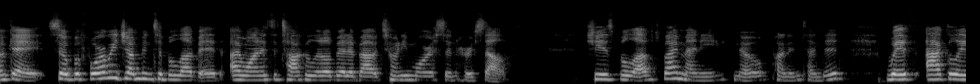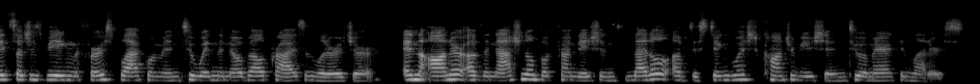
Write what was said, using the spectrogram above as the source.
Okay, so before we jump into Beloved, I wanted to talk a little bit about Toni Morrison herself. She is beloved by many, no pun intended, with accolades such as being the first Black woman to win the Nobel Prize in Literature and the honor of the National Book Foundation's Medal of Distinguished Contribution to American Letters.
